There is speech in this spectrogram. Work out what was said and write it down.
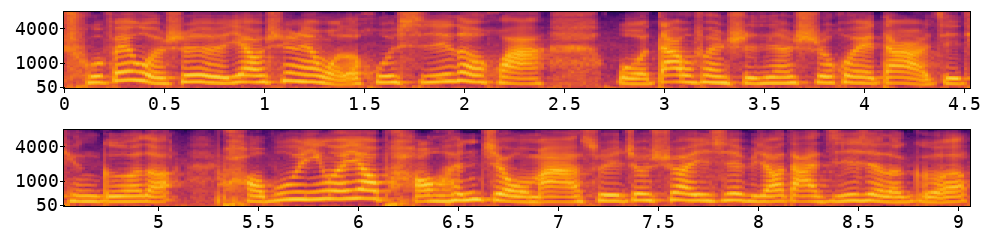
除非我是要训练我的呼吸的话，我大部分时间是会戴耳机听歌的。跑步因为要跑很久嘛，所以就需要一些比较打鸡血的歌，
